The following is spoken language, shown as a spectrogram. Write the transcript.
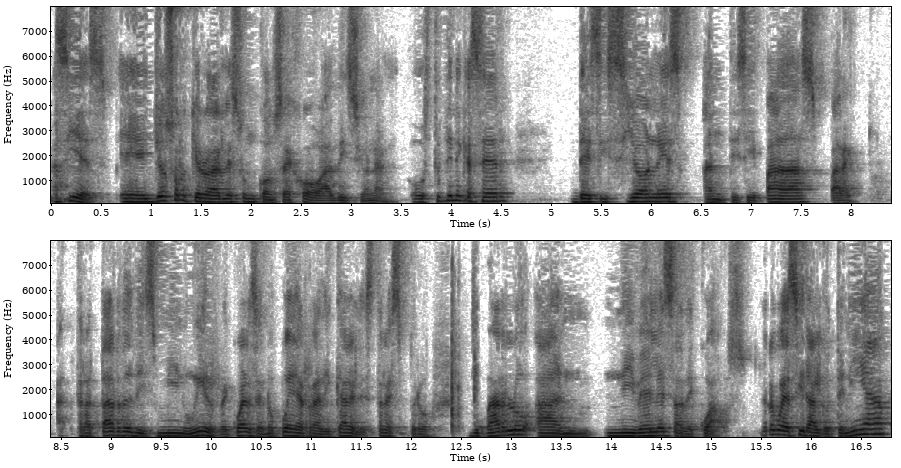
Así es. Eh, yo solo quiero darles un consejo adicional. Usted tiene que hacer decisiones anticipadas para tratar de disminuir, recuerde, no puede erradicar el estrés, pero llevarlo a niveles adecuados. Yo le voy a decir algo, tenía,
